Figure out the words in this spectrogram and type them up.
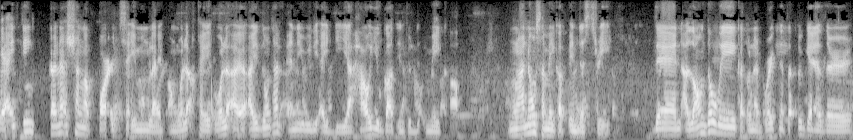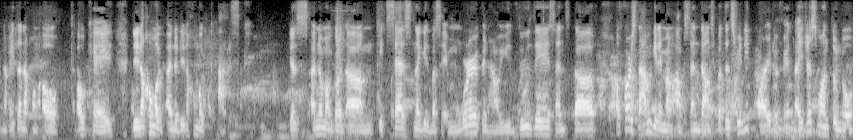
kaya i think kana siya nga part sa imong life. Ang wala kay wala I, I don't have any really idea how you got into the makeup. Mga nung sa makeup industry. Then along the way kato nag-work na ta together nakita na akong oh okay. Di na ako mag ano di na ako mag-ask because ano man god um it says na gid ba sa imong work and how you do this and stuff of course na getting mga ups and downs but that's really part of it i just want to know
